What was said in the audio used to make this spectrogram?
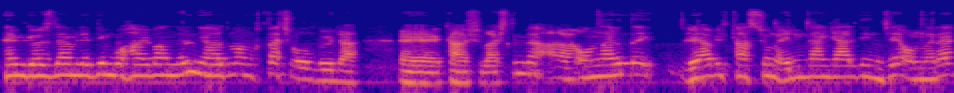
hem gözlemlediğim bu hayvanların yardıma muhtaç olduğuyla e, karşılaştım ve onların da rehabilitasyonu elimden geldiğince onlara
